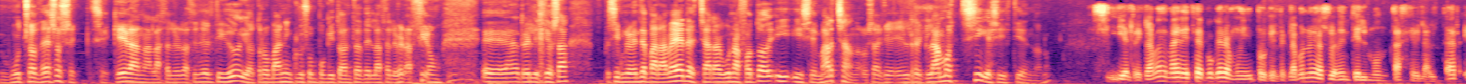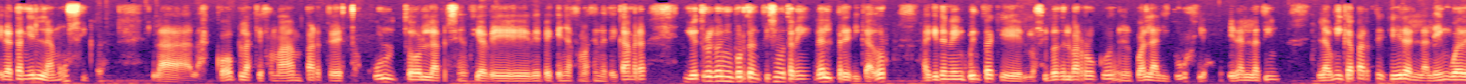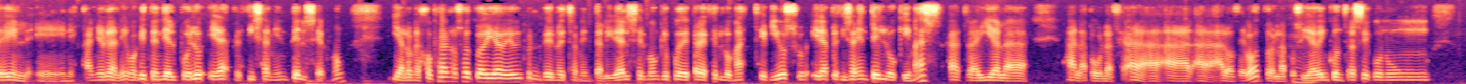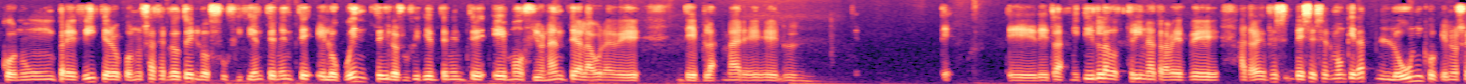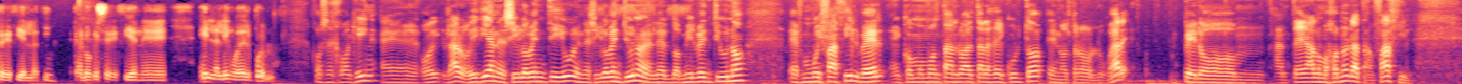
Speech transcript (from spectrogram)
muchos de esos se, quedan a la celebración del triduo y otros van incluso un poquito antes de la celebración eh, religiosa, simplemente para ver, echar alguna foto y, y, se marchan. O sea que el reclamo sigue existiendo, ¿no? Sí, el reclamo además en esta época era muy, porque el reclamo no era solamente el montaje del altar, era también la música, las coplas que formaban parte de estos cultos, la presencia de, pequeñas formaciones de cámara, y otro reclamo importantísimo también era el predicador. Hay que tener en cuenta que los siglos del barroco, en el cual la liturgia era en latín, la única parte que era en la lengua de, en, español, la lengua que entendía el pueblo, era precisamente el sermón. Y a lo mejor para nosotros a día de hoy, de nuestra mentalidad, el sermón que puede parecer lo más tedioso, era precisamente lo que más atraía la, a la población, a, los devotos, la posibilidad de encontrarse con un, con un presbítero, con un sacerdote lo suficientemente elocuente y lo suficientemente emocionante a la hora de, de plasmar el, de, transmitir la doctrina a través de a través de, ese sermón que era lo único que no se decía en latín, era lo que se decía en, en la lengua del pueblo. José Joaquín, eh, hoy, claro, hoy día en el siglo XXI, en el siglo XXI, en el 2021, es muy fácil ver eh, cómo montan los altares de culto en otros lugares, pero mm, antes a lo mejor no era tan fácil.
